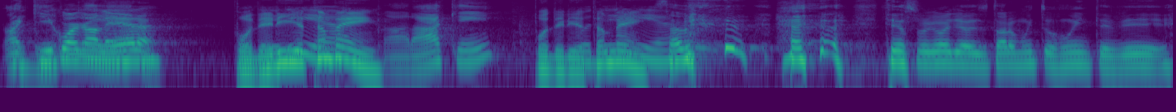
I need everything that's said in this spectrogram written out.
Aqui Poderia. com a galera. Poderia, Poderia, também. Caraca, hein? Poderia, Poderia. também. Sabe? Tem uns programas de auditório muito ruim em TV.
